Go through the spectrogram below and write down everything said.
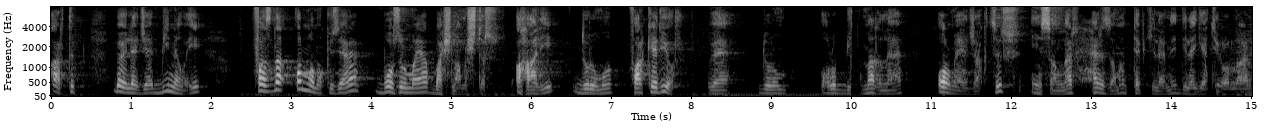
artık böylece bir nevi fazla olmamak üzere bozulmaya başlamıştır. Ahali durumu fark ediyor ve durum olup bitmekle olmayacaktır. İnsanlar her zaman tepkilerini dile getiriyorlardı.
